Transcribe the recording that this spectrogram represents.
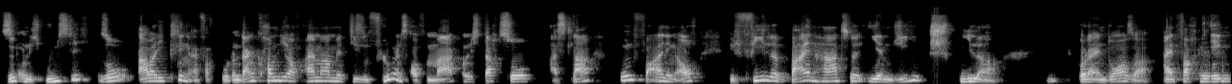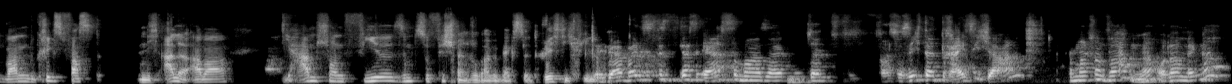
sind auch nicht günstig, so, aber die klingen einfach gut. Und dann kommen die auf einmal mit diesen Fluence auf den Markt und ich dachte so, alles klar. Und vor allen Dingen auch, wie viele beinharte EMG-Spieler oder Endorser einfach mhm. irgendwann, du kriegst fast nicht alle, aber die haben schon viel, sind zu Fishman rüber gewechselt. Richtig viele. Ja, weil es ist das erste Mal seit, seit was weiß ich, da 30 Jahren, kann man schon sagen, ne? oder länger,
